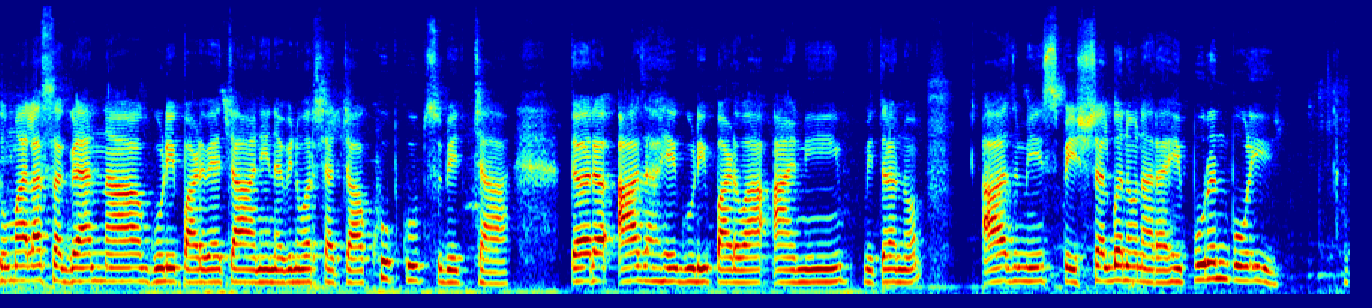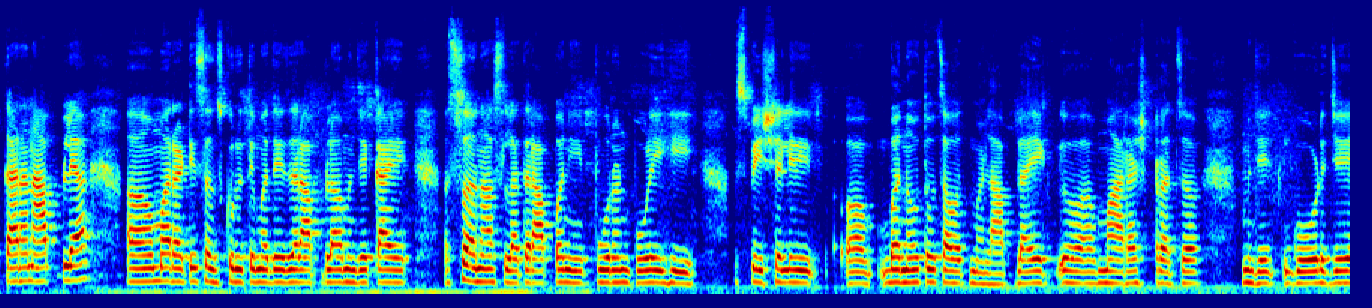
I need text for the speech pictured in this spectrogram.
तुम्हाला सगळ्यांना गुढीपाडव्याच्या आणि नवीन वर्षाच्या खूप खूप शुभेच्छा. तर आज आहे गुढीपाडवा आणि मित्रांनो आज मी स्पेशल बनवणार आहे पुरणपोळी. कारण आपल्या मराठी संस्कृतीमध्ये जर आपला म्हणजे काय सण असला तर आपण ही पुरणपोळी ही स्पेशली बनवतोच आहोत म्हणलं आपला एक महाराष्ट्राचं म्हणजे गोड जे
